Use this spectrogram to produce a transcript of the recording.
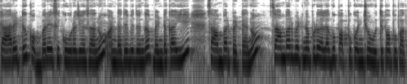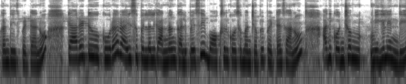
క్యారెట్ కొబ్బరేసి కూర చేశాను. అండ్ అదేవిధంగా బెండకాయ సాంబార్ పెట్టాను. సాంబార్ పెట్టినప్పుడు ఎలాగో పప్పు కొంచెం ఉద్దిపప్పు పక్కన తీసి పెట్టాను. క్యారెట్ కూర రైస్ పిల్లలకి అన్నం కలిపేసి బాక్సుల కోసం అని చెప్పి పెట్టేశాను. అది కొంచెం మిగిలింది.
